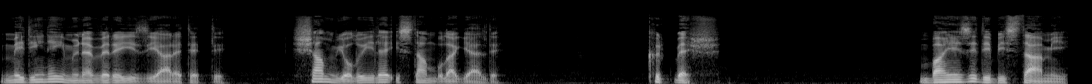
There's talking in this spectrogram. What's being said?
Medine-i Münevvere'yi ziyaret etti. Şam yolu ile İstanbul'a geldi. 45 Bayezid Bistami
